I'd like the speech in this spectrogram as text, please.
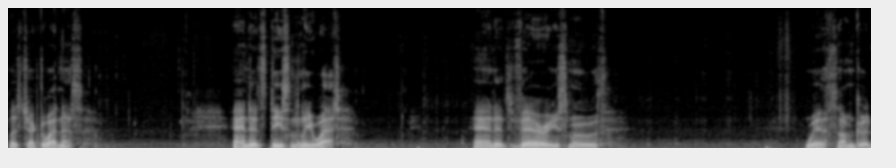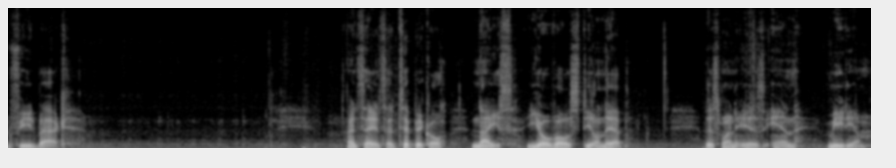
Let's check the wetness and it's decently wet. And it's very smooth with some good feedback. I'd say it's a typical nice JoWo steel nib. This one is in medium.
